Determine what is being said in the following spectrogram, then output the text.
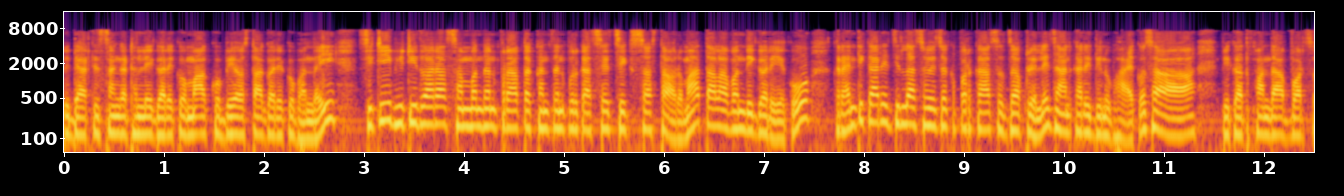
विद्यार्थी संगठनले गरेको मागको व्यवस्था गरेको भन्दै सिटीभीटीद्वारा सम्बन्धन प्राप्त कञ्चनपुरका शैक्षिक संस्थाहरूमा तालाबन्दी गरिएको क्रान्तिकारी जिल्ला संयोजक प्रकाश जप्रेलले जानकारी दिनुभएको छ। विगत फन्दा वर्ष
